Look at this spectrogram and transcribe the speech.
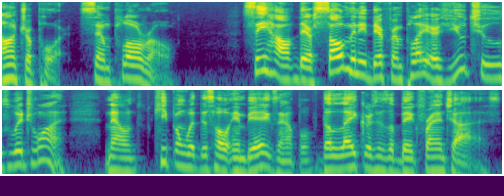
Ontraport, Simplero. See how there's so many different players, you choose which one. Now, keeping with this whole NBA example, the Lakers is a big franchise.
